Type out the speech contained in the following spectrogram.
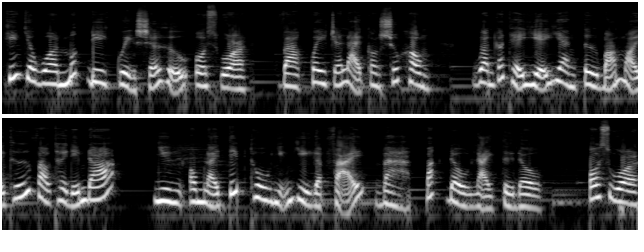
khiến cho Walt mất đi quyền sở hữu Oswald và quay trở lại con số 0. Walt có thể dễ dàng từ bỏ mọi thứ vào thời điểm đó, nhưng ông lại tiếp thu những gì gặp phải và bắt đầu lại từ đầu. Oswald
